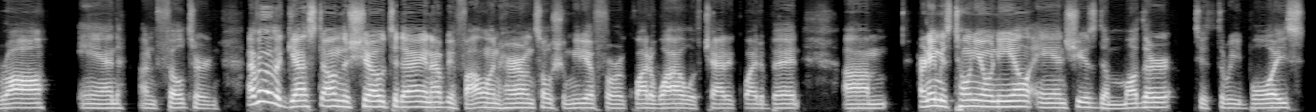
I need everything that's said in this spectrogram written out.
raw, and unfiltered. I have another guest on the show today, and I've been following her on social media for quite a while. We've chatted quite a bit. Um, her name is Tonia O'Neill, and she is the mother to three boys.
